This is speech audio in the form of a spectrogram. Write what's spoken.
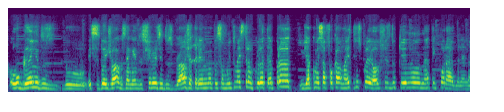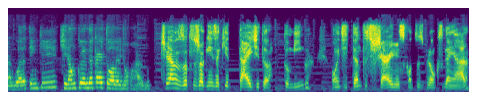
ou ganho dos, do, esses dois jogos, né, ganho dos Steelers e dos Browns, já estaria numa posição muito mais tranquila até para já começar a focar mais nos playoffs do que no, na temporada, né? Agora tem que tirar um coelho da cartola, John Harbaugh. Tivemos outros joguinhos aqui tarde do domingo, onde tanto os Chargers quanto os Broncos ganharam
